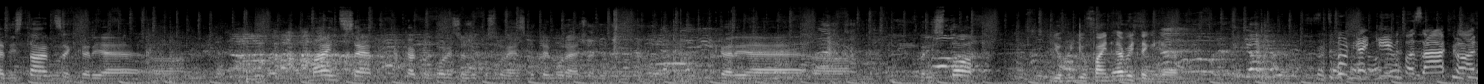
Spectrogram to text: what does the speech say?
vse distance, ker je uh, mindset, kakorkoli se že po slovensko temu reče, ker je uh, pristop. You, you find everything here. Tukaj kje pa zakon.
